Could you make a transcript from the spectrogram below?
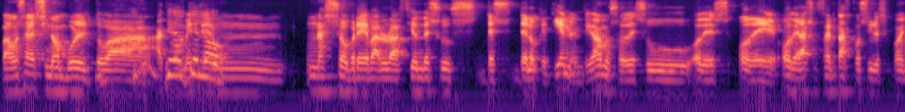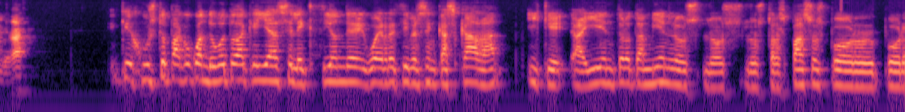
vamos a ver si no han vuelto a, cometer un una sobrevaloración de sus de, lo que tienen, digamos, o de su o de, o de, las ofertas posibles que pueden llegar. Que justo Paco, cuando hubo toda aquella selección de wide receivers en cascada y que ahí entró también los, los, traspasos por, por,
